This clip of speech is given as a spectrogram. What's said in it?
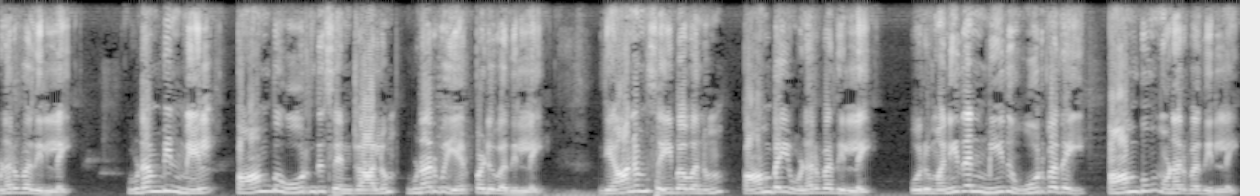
உணர்வதில்லை. உடம்பின் மேல் பாம்பு ஊர்ந்து சென்றாலும் உணர்வு ஏற்படுவதில்லை. தியானம் செய்பவனும் பாம்பை உணர்வதில்லை. ஒரு மனிதன் மீது ஊர்வதை பாம்பும் உணர்வதில்லை.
